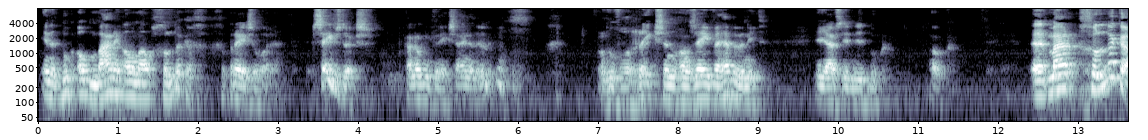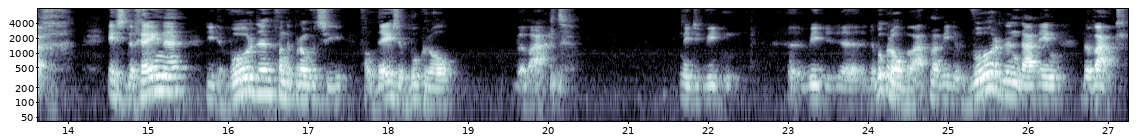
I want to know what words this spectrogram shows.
in het boek Openbaring allemaal gelukkig geprezen worden. Zeven stuks. Kan ook niet voor niks zijn natuurlijk. Want hoeveel reeksen van zeven hebben we niet? Juist in dit boek ook. Maar gelukkig is degene die de woorden van de profetie van deze boekrol bewaart. Niet wie, uh, wie de, de boekrol bewaart, maar wie de woorden daarin bewaart.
